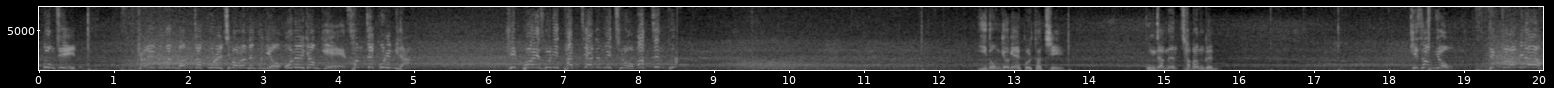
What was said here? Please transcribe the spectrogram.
박동진. 결국은 먼저 골을 집어넣는군요. 오늘 경기의 선제골입니다. 키퍼의 손이 닿지 않는 위치로 멋진 구... 이동경의 볼터치. 공 잡는 차범근. 기성용 득점합니다.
